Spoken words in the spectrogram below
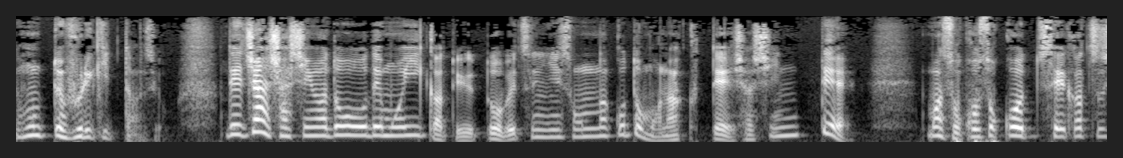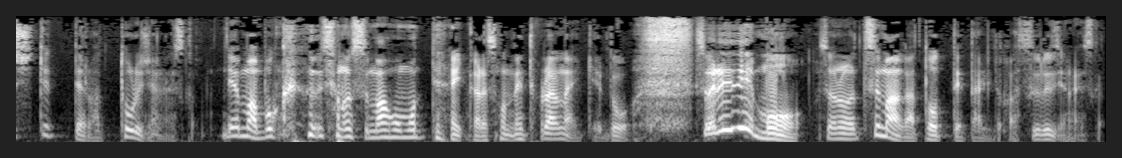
本当に振り切ったんですよ。で、じゃあ写真はどうでもいいかというと、別にそんなこともなくて、写真って、まあそこそこ生活してったら撮るじゃないですか。で、まあ僕、そのスマホ持ってないからそんなに撮らないけど、それでも、その妻が撮ってたりとかするじゃないですか。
